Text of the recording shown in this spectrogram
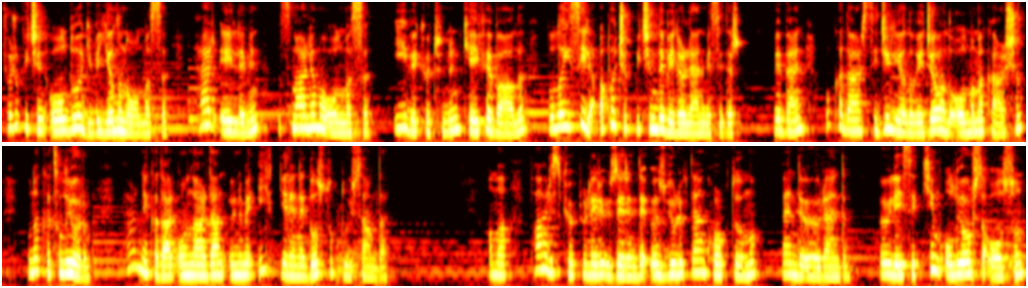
çocuk için olduğu gibi yalın olması, her eylemin ısmarlama olması, iyi ve kötünün keyfe bağlı, dolayısıyla apaçık biçimde belirlenmesidir. Ve ben o kadar Sicilyalı ve Cavalı olmama karşın buna katılıyorum. Her ne kadar onlardan önüme ilk gelene dostluk duysam da. Ama Paris köprüleri üzerinde özgürlükten korktuğumu ben de öğrendim. Öyleyse kim oluyorsa olsun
